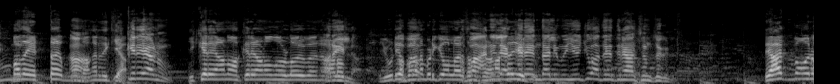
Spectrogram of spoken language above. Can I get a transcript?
ഒമ്പത് എട്ട് അങ്ങനെ നിൽക്കുകയാണോ ഇക്കരെയാണോ? ഇക്കരയാണോ അക്കരയാണോ എന്നുള്ള ഒരു അറിയില്ല. യു ഡി എഫ് ഭരണം പിടിക്കാനുള്ള. എന്തായാലും വിജയിച്ചു അദ്ദേഹത്തിന് ആശംസകൾ രാജ്മോഹൻ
